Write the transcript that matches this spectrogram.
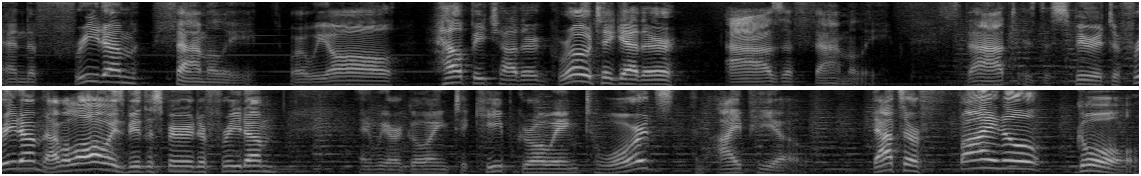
and the Freedom family, where we all help each other grow together as a family. That is the spirit of freedom. That will always be the spirit of freedom and we are going to keep growing towards an IPO. That's our final goal.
